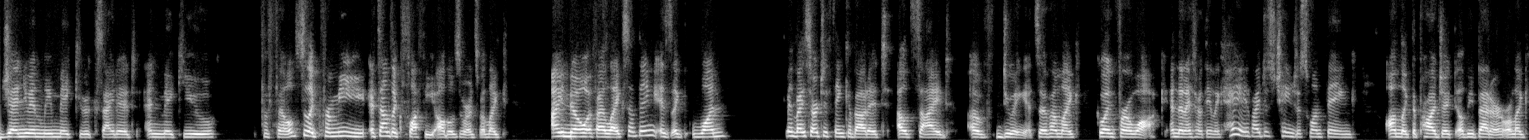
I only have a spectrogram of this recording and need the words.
genuinely make you excited and make you fulfilled. So like for me, it sounds like fluffy, all those words, but like I know if I like something is like one, if I start to think about it outside of doing it. So if I'm like going for a walk and then I start thinking like, hey, if I just change this one thing on like the project, it'll be better. Or like,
